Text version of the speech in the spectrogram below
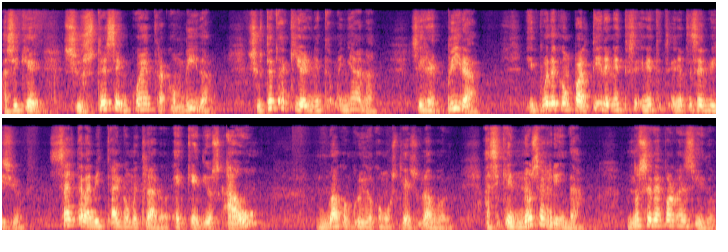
Así que si usted se encuentra con vida, si usted está aquí hoy en esta mañana, si respira y puede compartir en este, en este, en este servicio, salta a la vista algo muy claro, es que Dios aún no ha concluido con usted su labor. Así que no se rinda, no se dé por vencido,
